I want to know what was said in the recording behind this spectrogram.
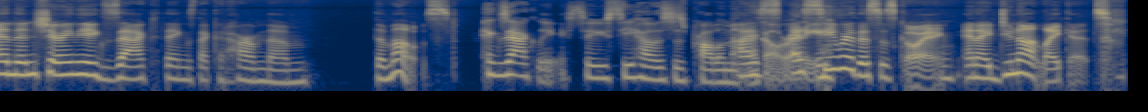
and then sharing the exact things that could harm them the most. Exactly. So you see how this is problematic I, already. I see where this is going, and I do not like it.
